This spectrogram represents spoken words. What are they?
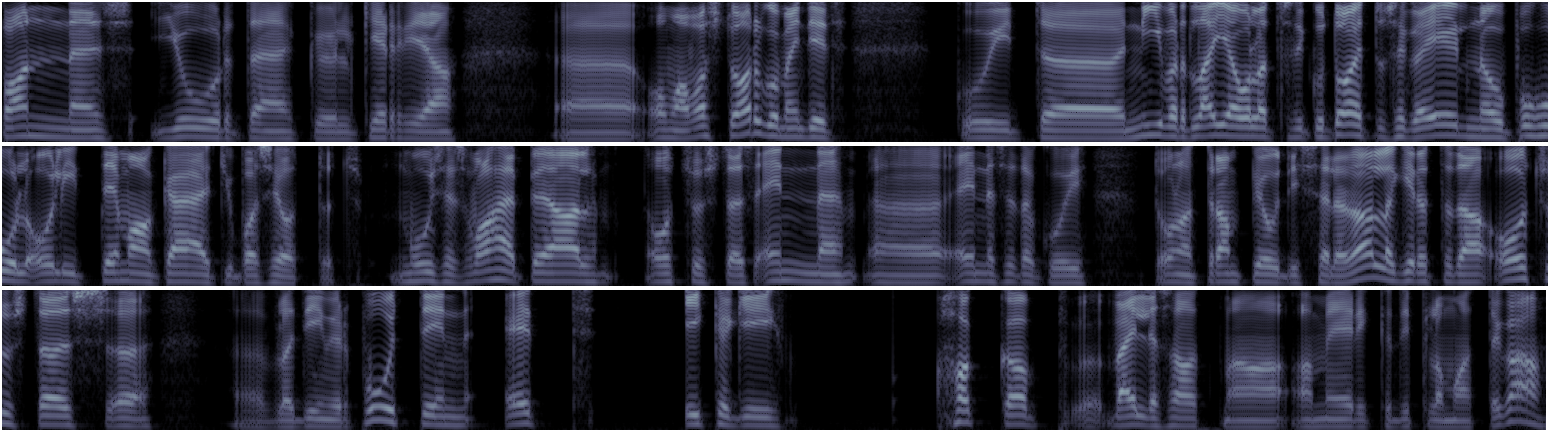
pannes juurde küll kirja öö, oma vastuargumendid, kuid äh, niivõrd laiaulatusliku toetusega eelnõu puhul olid tema käed juba seotud. muuseas, vahepeal otsustas enne, äh, enne seda, kui Donald Trump jõudis sellele alla kirjutada, otsustas Vladimir Putin, et ikkagi hakkab välja saatma Ameerika diplomaate ka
